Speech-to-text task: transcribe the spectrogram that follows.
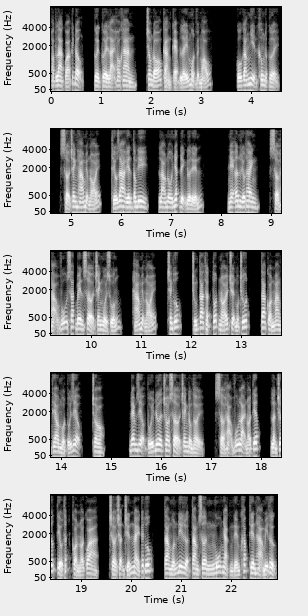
Hoặc là quá kích động, cười cười lại ho khan, trong đó càng kẹp lấy một vệt máu. Cố gắng nhịn không được cười, sở tranh há miệng nói, thiếu ra yên tâm đi lao nô nhất định đưa đến. Nhẹ ân liễu thanh, sở hạ vũ sát bên sở tranh ngồi xuống, há miệng nói, tranh thúc, chúng ta thật tốt nói chuyện một chút, ta còn mang theo một túi rượu, cho. Đem rượu túi đưa cho sở tranh đồng thời, sở hạ vũ lại nói tiếp, lần trước tiểu thất còn nói qua chờ trận chiến này kết thúc, ta muốn đi lượt tam sơn ngũ nhạc đếm khắp thiên hạ mỹ thực,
